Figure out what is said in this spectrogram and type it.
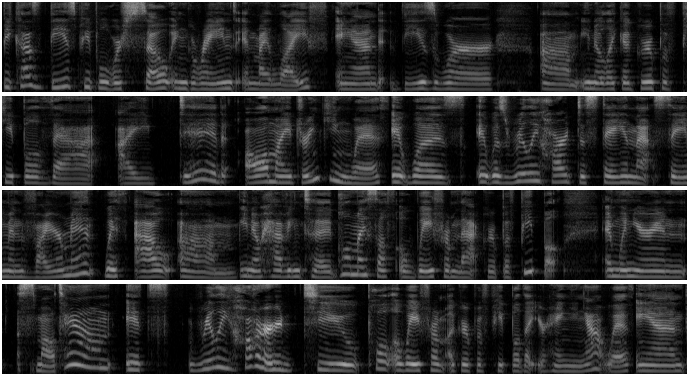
because these people were so ingrained in my life, and these were, um, you know, like a group of people that I did all my drinking with it was it was really hard to stay in that same environment without um you know having to pull myself away from that group of people and when you're in a small town it's really hard to pull away from a group of people that you're hanging out with. And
